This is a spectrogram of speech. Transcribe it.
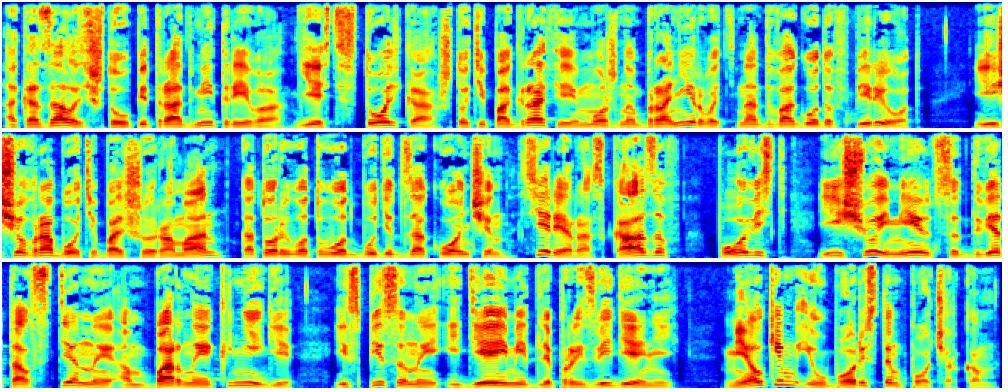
Оказалось, что у Петра Дмитриева есть столько, что типографии можно бронировать на два года вперед – и еще в работе большой роман, который вот-вот будет закончен, серия рассказов, повесть, и еще имеются две толстенные амбарные книги, исписанные идеями для произведений, мелким и убористым почерком.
